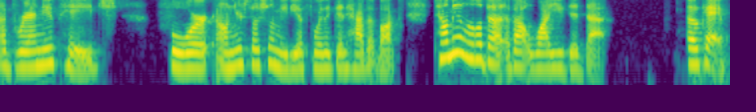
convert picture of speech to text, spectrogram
a brand new page for on your social media for the Good Habit Box. Tell me a little bit about why you did that. Okay.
